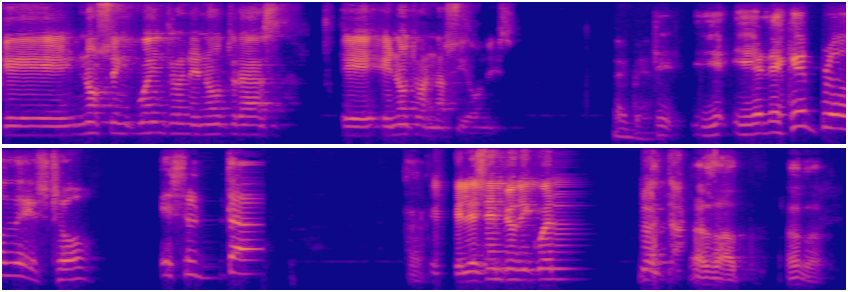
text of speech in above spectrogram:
que no se encuentran en otras, eh, en otras naciones. Sí, y, y, el ejemplo de eso es el TAP. El ejemplo de cuál el TAP. Exacto, exacto.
